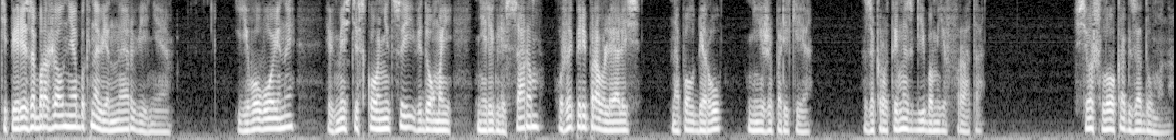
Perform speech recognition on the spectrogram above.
теперь изображал необыкновенное рвение. Его воины вместе с конницей, ведомой Нереглиссаром, уже переправлялись на полберу ниже по реке, за крутым изгибом Евфрата. Все шло, как задумано.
